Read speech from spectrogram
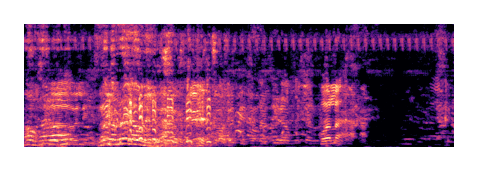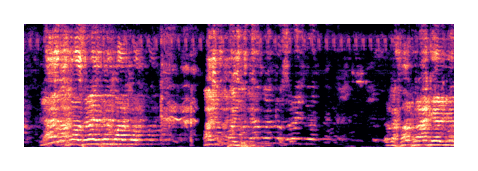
આવ સાહેબ લગન નહીં આવે આપણા સડાઈ કેમ બાળકો પાઈ પાઈ એટલે હાથ રાગે આવી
